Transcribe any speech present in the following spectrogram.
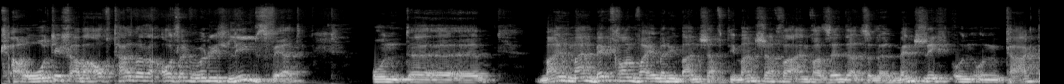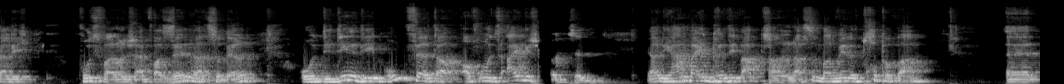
chaotisch, aber auch teilweise außergewöhnlich liebenswert. Und äh, mein, mein Background war immer die Mannschaft. Die Mannschaft war einfach sensationell. Menschlich und, und charakterlich, fußballerisch einfach sensationell. Und die Dinge, die im Umfeld da auf uns eingeschränkt sind, ja, die haben wir im Prinzip abprallen lassen, weil wir eine Truppe waren. Äh,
